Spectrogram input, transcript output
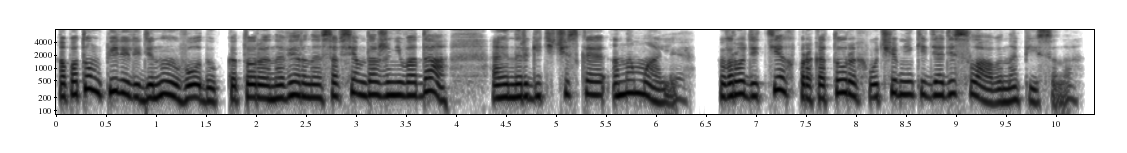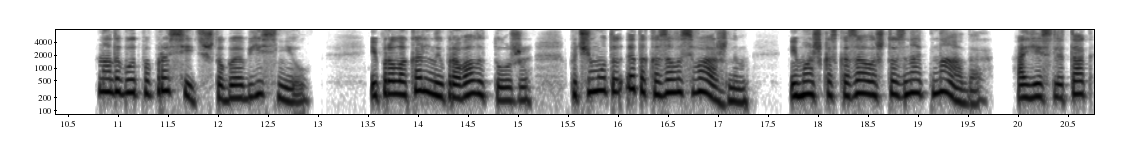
А потом пили ледяную воду, которая, наверное, совсем даже не вода, а энергетическая аномалия, вроде тех, про которых в учебнике дяди Славы написано. Надо будет попросить, чтобы объяснил. И про локальные провалы тоже. Почему-то это казалось важным — и Машка сказала, что знать надо, а если так,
